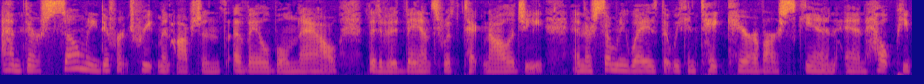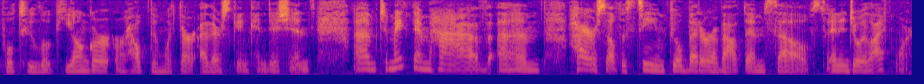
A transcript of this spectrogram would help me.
Um, there are so many different treatment options available now that have advanced with technology, and there's so many ways that we can take care of our skin and help people to look younger or help them with their other skin conditions um, to make them have um, higher self esteem, feel better about themselves, and enjoy life more.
